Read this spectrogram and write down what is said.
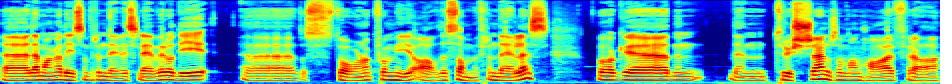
uh, det er mange av de som fremdeles lever, og de står nok for mye av det samme fremdeles. Og den, den trusselen som man har fra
